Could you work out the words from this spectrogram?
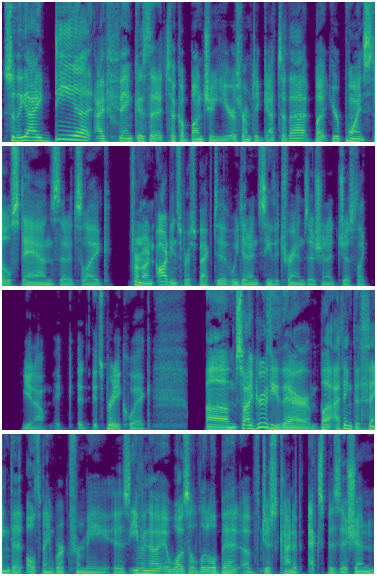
So the idea, I think, is that it took a bunch of years for him to get to that. But your point still stands that it's like, from an audience perspective, we didn't see the transition. It just like, you know, it, it, it's pretty quick. Um, so I agree with you there, but I think the thing that ultimately worked for me is even though it was a little bit of just kind of exposition,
